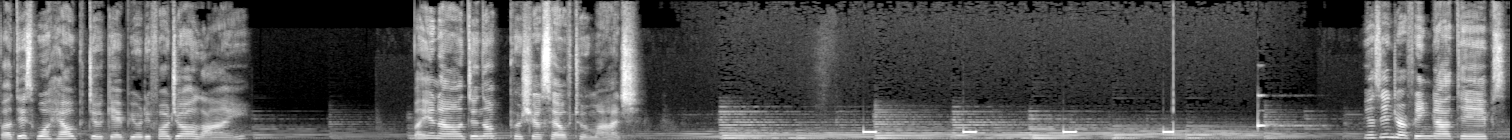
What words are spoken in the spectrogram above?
But this will help to get beautiful jawline. But you know, do not push yourself too much. Using your fingertips,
